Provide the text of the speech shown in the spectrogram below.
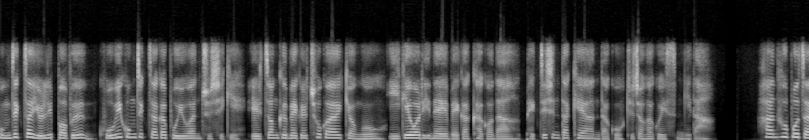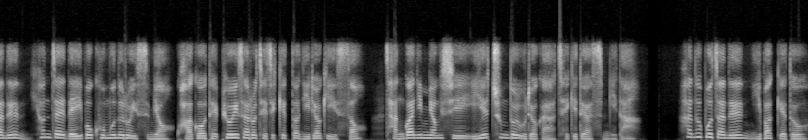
공직자윤리법은 고위공직자가 보유한 주식이 일정 금액을 초과할 경우 2개월 이내에 매각하거나 백지신탁해야 한다고 규정하고 있습니다. 한 후보자는 현재 네이버 고문으로 있으며 과거 대표이사로 재직했던 이력이 있어 장관 임명 시 이해충돌 우려가 제기되었습니다. 한 후보자는 이 밖에도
